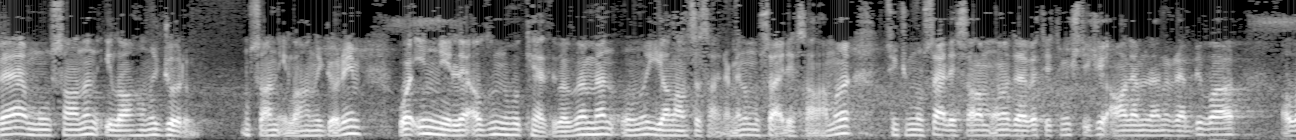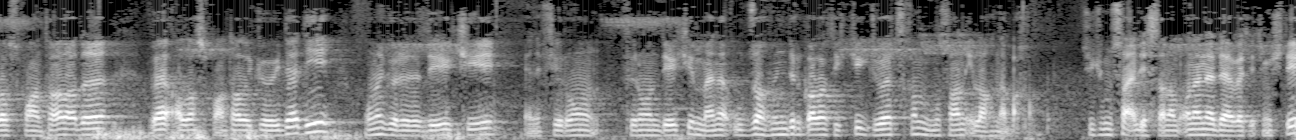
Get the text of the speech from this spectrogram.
və Musanın ilahını görüm. Musanın ilahını görüm və inni lə azunnuhu kəzbə və mən onu yalancı sayıram. Yəni Musa əleyhissalamı, çünki Musa əleyhissalam ona dəvət etmişdi ki, aləmlərin Rəbbi var, Allah subhanət haladır və Allah subhanət hala göydədir. Ona görə də deyir ki, yəni Firon, Firon deyir ki, mənə uca hündür qalat ki, göyə çıxın Musanın ilahına baxın. Çünki Musa əleyhissalam ona nə dəvət etmişdi?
